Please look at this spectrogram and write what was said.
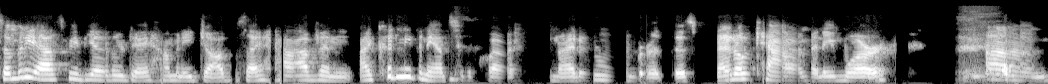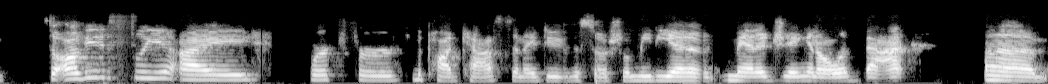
Somebody asked me the other day how many jobs I have, and I couldn't even answer the question. I don't remember this. I don't count them anymore. Um, so obviously, I work for the podcast and I do the social media managing and all of that. Um,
